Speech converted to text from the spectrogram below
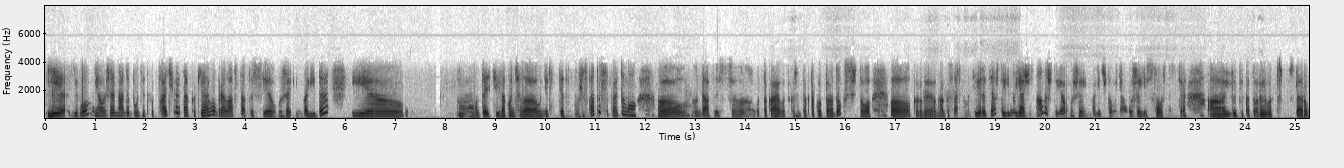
И его мне уже надо будет выплачивать, так как я его брала в статусе уже инвалида. И то есть и закончила университет в том же статусе, поэтому э, да, то есть э, вот такая вот, скажем так, такой парадокс, что э, как бы как государство мотивирует тем, что ну я же знала, что я уже инвалид, что у меня уже есть сложности, а люди, которые вот здоров,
